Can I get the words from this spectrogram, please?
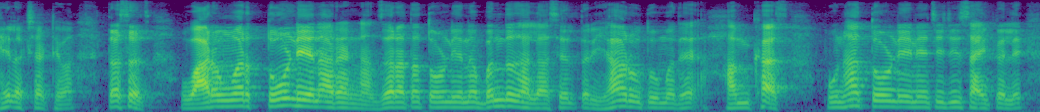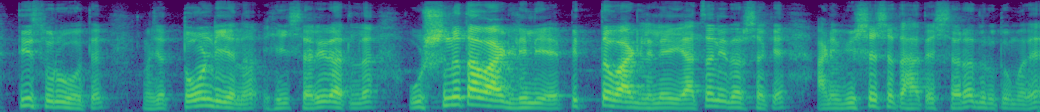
हे लक्षात ठेवा. तसंच वारंवार तोंड येणाऱ्यांना जर आता तोंड येणं बंद झालं असेल तर ह्या ऋतूमध्ये हमखास पुन्हा तोंड येण्याची जी सायकल आहे ती सुरू होते. म्हणजे तोंड येणं ही शरीरातलं उष्णता वाढलेली आहे पित्त वाढलेली आहे याचं निदर्शक आहे. आणि विशेषतः ते शरद ऋतूमध्ये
